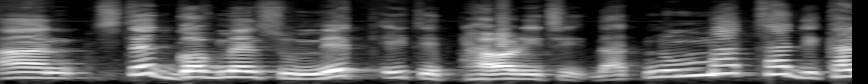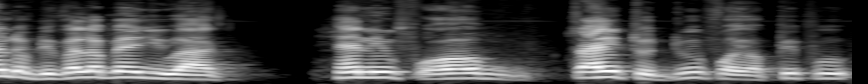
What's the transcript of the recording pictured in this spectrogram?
And state governments will make it a priority that no matter the kind of development you are heading for, trying to do for your people,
